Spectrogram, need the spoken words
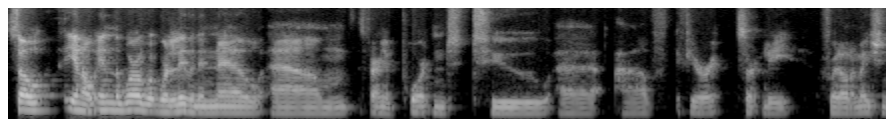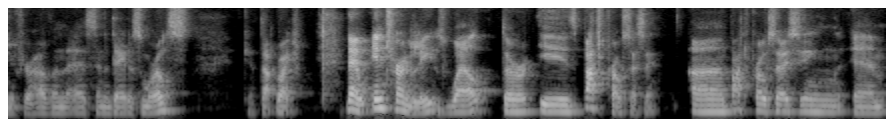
So, you know, in the world that we're living in now, um, it's very important to uh, have, if you're certainly for automation, if you're having uh, sending data somewhere else, get that right. Now, internally as well, there is batch processing. And batch processing, um,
